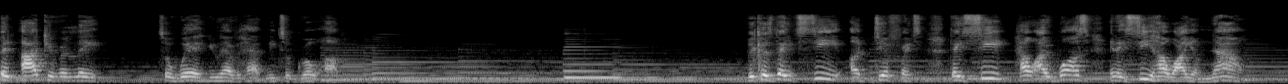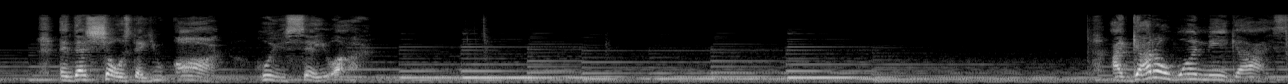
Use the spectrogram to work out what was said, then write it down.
And I can relate to where you have had me to grow up. Because they see a difference. They see how I was and they see how I am now. And that shows that you are who you say you are. I got on one knee, guys.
